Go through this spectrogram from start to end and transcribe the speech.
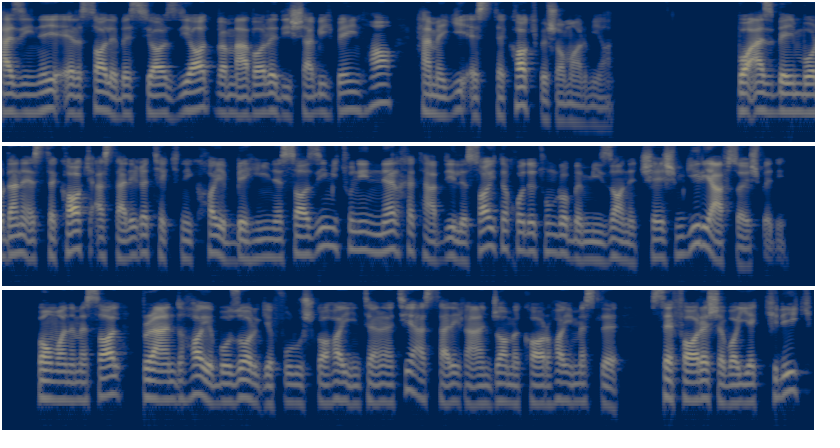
هزینه ارسال بسیار زیاد و مواردی شبیه به اینها همگی اصطکاک به شمار میان با از بین بردن اصطکاک از طریق تکنیک های بهینه سازی می‌تونین نرخ تبدیل سایت خودتون رو به میزان چشمگیری افزایش بدین. به عنوان مثال برندهای بزرگ فروشگاه های اینترنتی از طریق انجام کارهایی مثل سفارش با یک کلیک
